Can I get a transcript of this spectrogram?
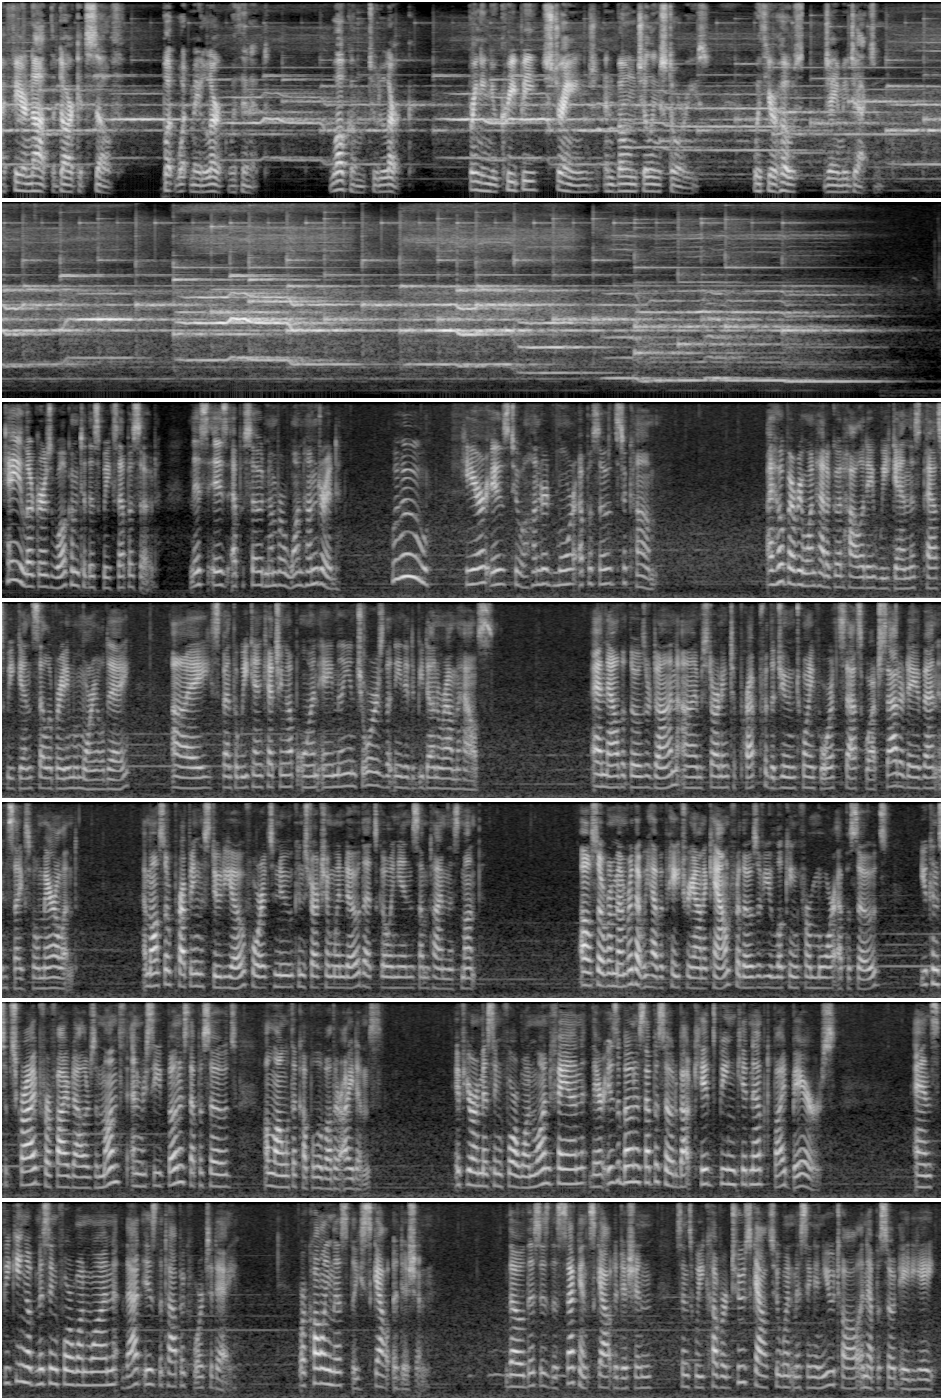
I fear not the dark itself, but what may lurk within it. Welcome to Lurk, bringing you creepy, strange, and bone chilling stories with your host, Jamie Jackson. Lurkers, welcome to this week's episode. This is episode number 100. Woohoo! Here is to 100 more episodes to come. I hope everyone had a good holiday weekend this past weekend celebrating Memorial Day. I spent the weekend catching up on a million chores that needed to be done around the house. And now that those are done, I'm starting to prep for the June 24th Sasquatch Saturday event in Sykesville, Maryland. I'm also prepping the studio for its new construction window that's going in sometime this month. Also, remember that we have a Patreon account for those of you looking for more episodes. You can subscribe for $5 a month and receive bonus episodes along with a couple of other items. If you're a Missing 411 fan, there is a bonus episode about kids being kidnapped by bears. And speaking of Missing 411, that is the topic for today. We're calling this the Scout Edition. Though this is the second Scout Edition since we covered two scouts who went missing in Utah in episode 88.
